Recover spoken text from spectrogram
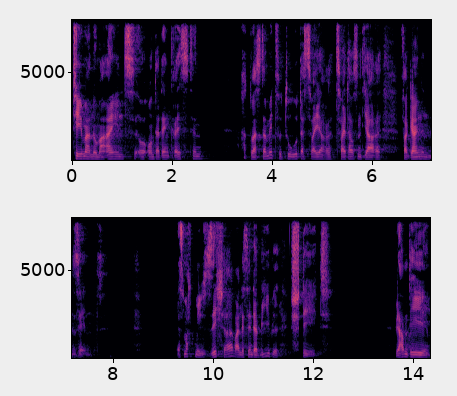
Thema Nummer eins äh, unter den Christen. Hat was damit zu tun, dass zwei Jahre, 2000 Jahre vergangen sind. Es macht mich sicher, weil es in der Bibel steht. Wir haben die,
